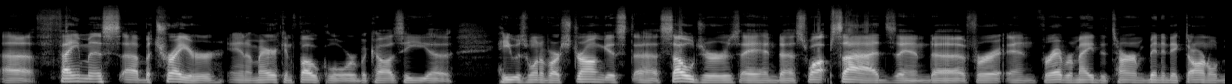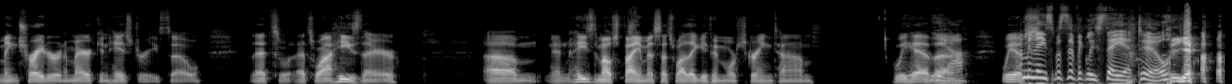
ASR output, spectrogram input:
uh, famous uh, betrayer in American folklore because he uh, he was one of our strongest uh, soldiers and uh, swapped sides and uh, for and forever made the term Benedict Arnold mean traitor in American history. So that's that's why he's there. Um, and he's the most famous. That's why they give him more screen time. We have yeah. We have. I mean, they specifically say it too. yeah.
